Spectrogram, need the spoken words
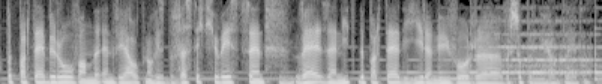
op het partijbureau van de NVA ook nog eens bevestigd geweest zijn. Mhm. Wij zijn niet de partij die hier en nu voor versoepelingen gaat pleiten.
